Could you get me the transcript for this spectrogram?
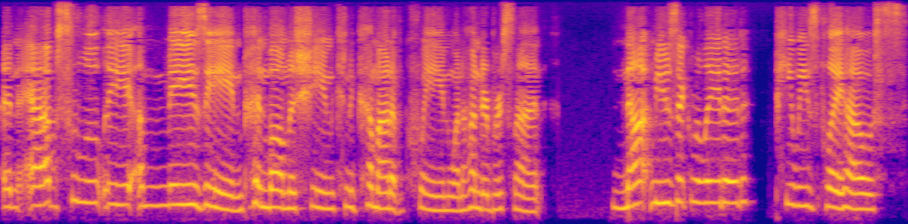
an absolutely amazing pinball machine can come out of Queen 100%. Not music related, Pee Wee's Playhouse.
